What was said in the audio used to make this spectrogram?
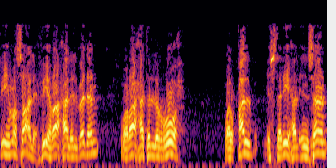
فيه مصالح فيه راحة للبدن وراحة للروح والقلب يستريح الإنسان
